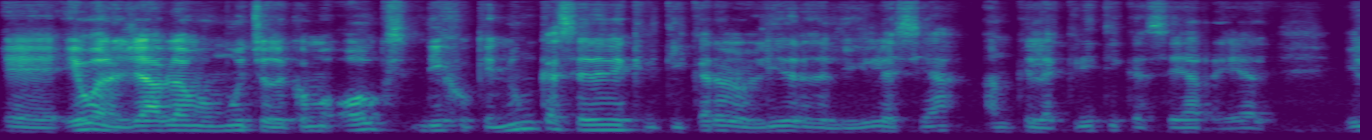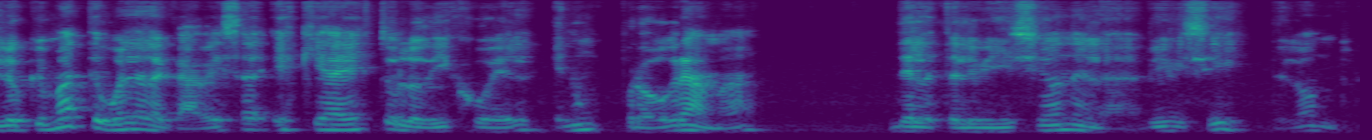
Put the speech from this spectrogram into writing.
Eh, y bueno, ya hablamos mucho de cómo Oakes dijo que nunca se debe criticar a los líderes de la iglesia, aunque la crítica sea real. Y lo que más te vuela la cabeza es que a esto lo dijo él en un programa de la televisión en la BBC de Londres.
